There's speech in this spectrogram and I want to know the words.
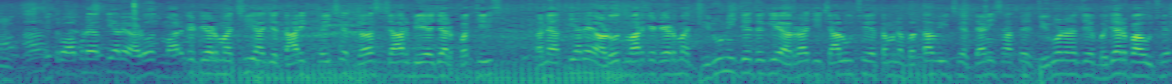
મિત્રો, આપણે અત્યારે હળવદ માર્કેટ યાર્ડમાં છીએ. આજે તારીખ થઈ છે દસ ચાર બે હજાર પચીસ. અને અત્યારે હળવદ માર્કેટ યાર્ડમાં જીરુની જે જગ્યાએ હરાજી ચાલુ છે એ તમને બતાવી છે. તેની સાથે જીરુના જે બજાર ભાવ છે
